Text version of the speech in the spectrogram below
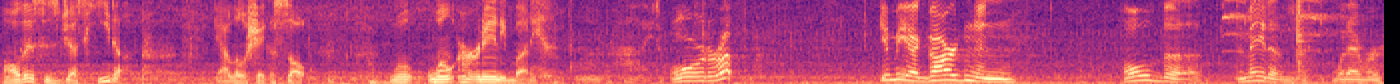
All this is just heat up. Yeah, a little shake of salt. Will won't hurt anybody. Alright, order up. Give me a garden and hold the tomatoes or whatever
